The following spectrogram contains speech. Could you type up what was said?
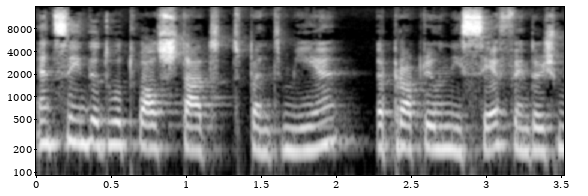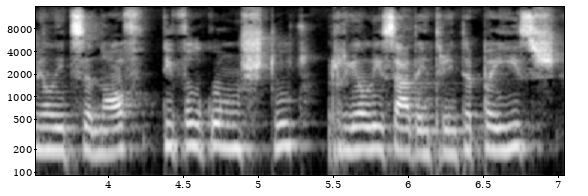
Antes ainda do atual estado de pandemia, a própria Unicef, em 2019, divulgou um estudo realizado em 30 países,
